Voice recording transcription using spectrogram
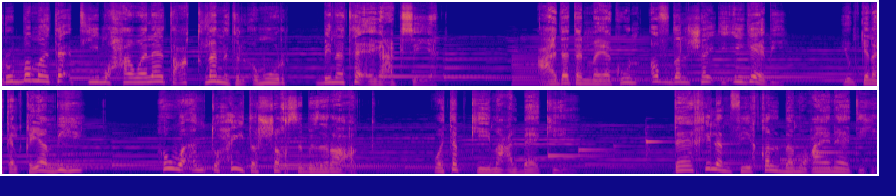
ربما تأتي محاولات عقلنة الأمور بنتائج عكسية. عادة ما يكون أفضل شيء إيجابي يمكنك القيام به هو أن تحيط الشخص بذراعك وتبكي مع الباكين داخلا في قلب معاناته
